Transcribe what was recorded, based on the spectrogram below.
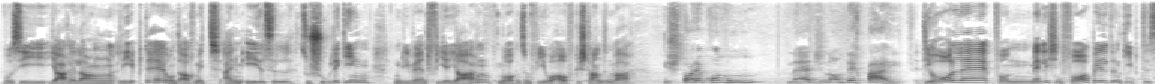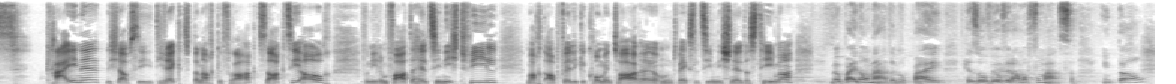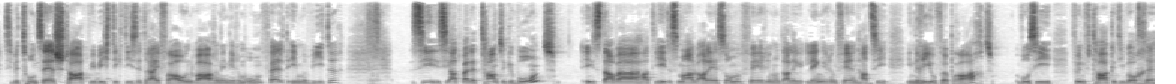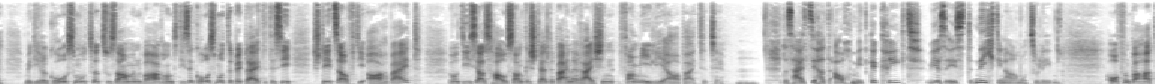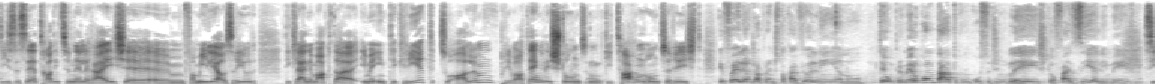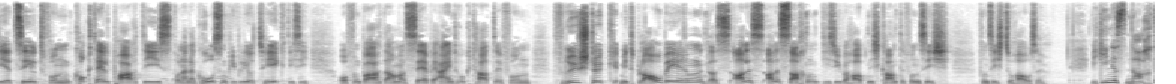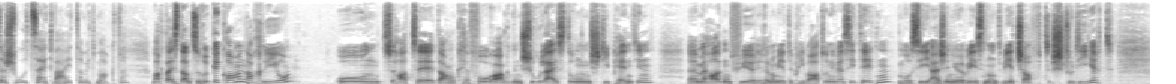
wo sie jahrelang lebte und auch mit einem Esel zur Schule ging und die während vier Jahren morgens um vier Uhr aufgestanden war. História comum né, de não ter pai. Die Rolle von männlichen Vorbildern gibt es keine. Ich habe sie direkt danach gefragt, sagt sie auch. Von ihrem Vater hält sie nicht viel, macht abfällige Kommentare und wechselt ziemlich schnell das Thema. Meu pai não nada. Meu pai resolveu virar uma fumaça. Então, Sie betont sehr stark, wie wichtig diese drei Frauen waren in ihrem Umfeld, immer wieder. Sie, sie hat bei der Tante gewohnt, ist aber, hat jedes Mal alle Sommerferien und alle längeren Ferien hat sie in Rio verbracht wo sie fünf Tage die Woche mit ihrer Großmutter zusammen war. Und diese Großmutter begleitete sie stets auf die Arbeit, wo diese als Hausangestellte bei einer reichen Familie arbeitete. Das heißt, sie hat auch mitgekriegt, wie es ist, nicht in Armut zu leben. Offenbar hat diese sehr traditionelle, reiche ähm, Familie aus Rio die kleine Magda immer integriert zu allem. Privatenglischstunden, Gitarrenunterricht. e foi ali onde eu aprendi a tocar violino, ter um primeiro contato com o curso de inglês que eu fazia ali mesmo. Sie erzählt von Cocktailpartys, von einer großen Bibliothek, die sie offenbar damals sehr beeindruckt hatte, von Frühstück mit Blaubeeren, das alles, alles Sachen, die sie überhaupt nicht kannte von sich, von sich zu Hause. Wie ging es nach der Schulzeit weiter mit Magda? Magda ist dann zurückgekommen nach Rio und hatte dank hervorragenden Schulleistungen Stipendien ähm, erhalten für renommierte Privatuniversitäten, wo sie Ingenieurwesen und Wirtschaft studiert.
